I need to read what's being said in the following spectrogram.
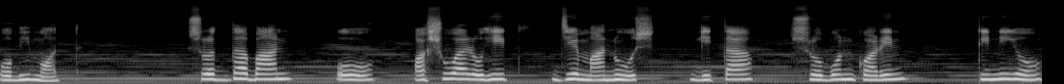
অভিমত। শ্রদ্ধাবান ও অসুয়ারোহিত যে মানুষ গীতা শ্রবণ করেন, তিনিও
